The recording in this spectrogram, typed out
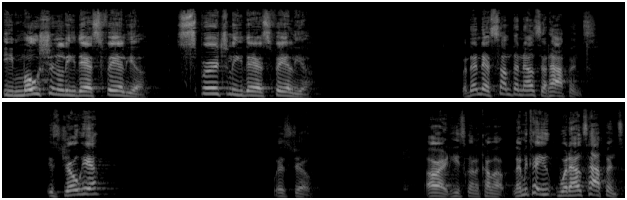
Emotionally, there's failure. Spiritually, there's failure. But then there's something else that happens. Is Joe here? Where's Joe? All right, he's going to come up. Let me tell you what else happens.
